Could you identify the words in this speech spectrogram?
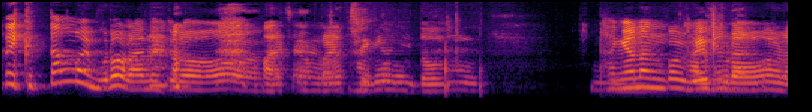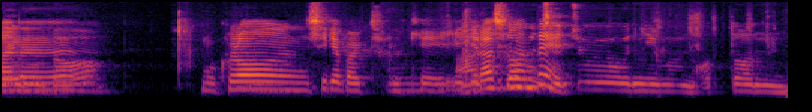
네, 그딴 걸 물어라는 그런 맞아요. 말투로 당연히 너무 음, 당연한 걸 왜 물어라는 물어? 뭐 그런 식의 말투로 이렇게 음. 얘기를 아, 하시는데 제주님은 어떤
